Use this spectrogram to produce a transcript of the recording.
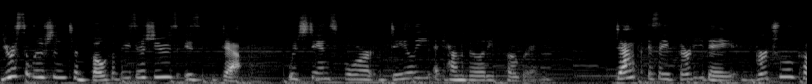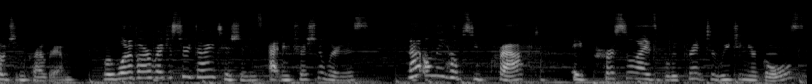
Your solution to both of these issues is DAP, which stands for Daily Accountability Program. DAP is a 30 day virtual coaching program where one of our registered dietitians at Nutrition Awareness not only helps you craft a personalized blueprint to reaching your goals,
